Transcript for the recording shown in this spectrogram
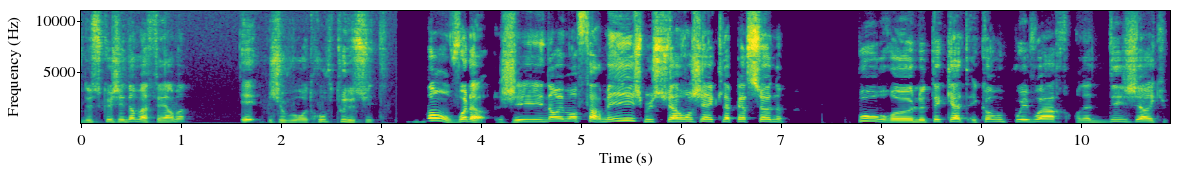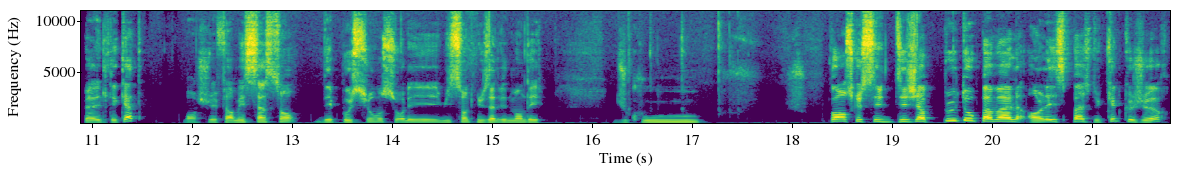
de ce que j'ai dans ma ferme et je vous retrouve tout de suite. Bon, voilà, j'ai énormément farmé, je me suis arrangé avec la personne pour euh, le T4 et comme vous pouvez voir, on a déjà récupéré le T4. Bon, je vais farmer 500 des potions sur les 800 qu'il nous avait demandé. Du coup, je pense que c'est déjà plutôt pas mal en l'espace de quelques heures.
